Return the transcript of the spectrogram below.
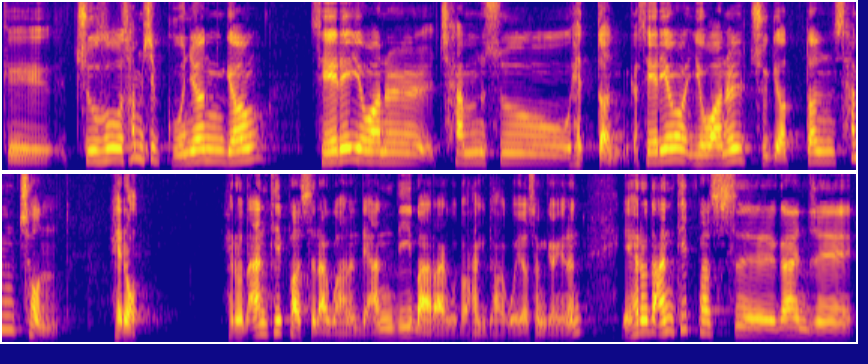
그 주후 39년경 세례 요한을 참수했던 그러니까 세례 요한을 죽였던 삼촌 헤롯 헤롯 안티파스라고 하는데 안디바라고도 하기도 하고요. 성경에는 헤롯 안티파스가 이제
